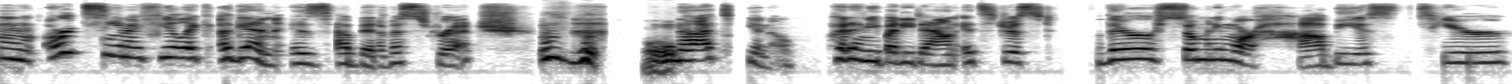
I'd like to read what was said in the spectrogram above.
Mm, art scene, I feel like, again, is a bit of a stretch. Oh, not you know put anybody down it's just there are so many more hobbyists here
